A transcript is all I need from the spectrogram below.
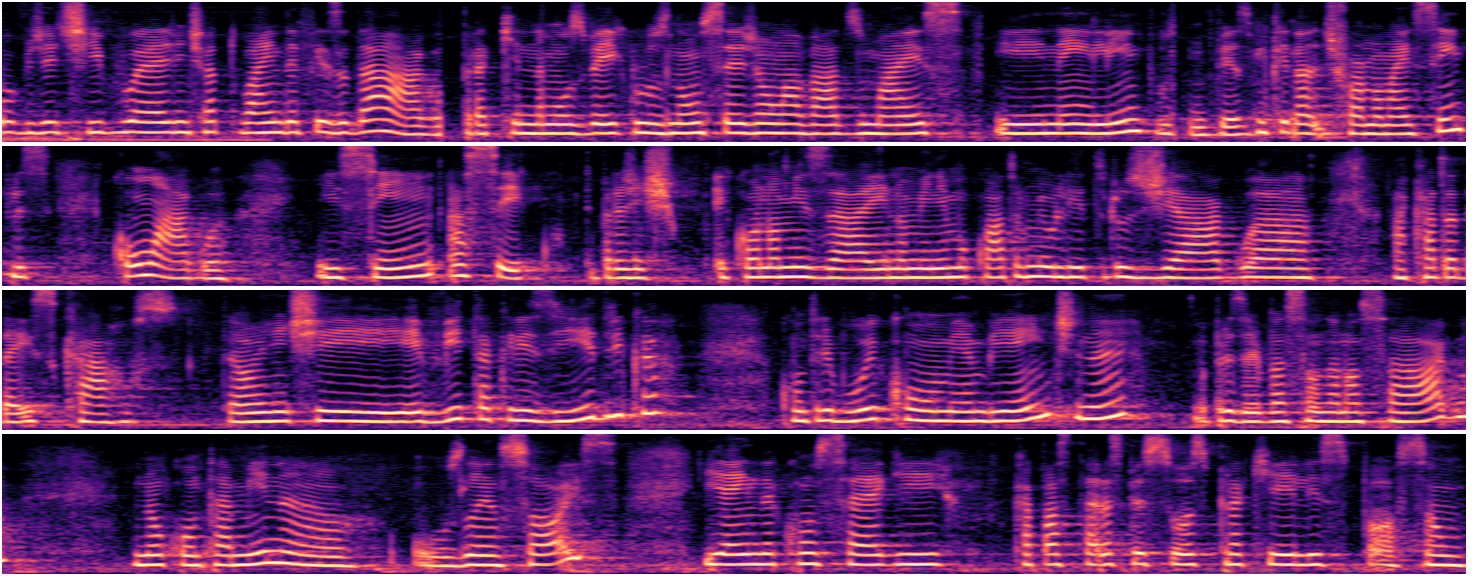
O objetivo é a gente atuar em defesa da água, para que não, os veículos não sejam lavados mais e nem limpos, mesmo que de forma mais simples, com água, e sim a seco, para a gente economizar aí no mínimo 4 mil litros de água a cada 10 carros. Então a gente evita a crise hídrica, contribui com o meio ambiente, né, a preservação da nossa água, não contamina os lençóis e ainda consegue capacitar as pessoas para que eles possam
